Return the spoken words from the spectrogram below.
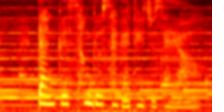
땅끝 선교사가 되주세요.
